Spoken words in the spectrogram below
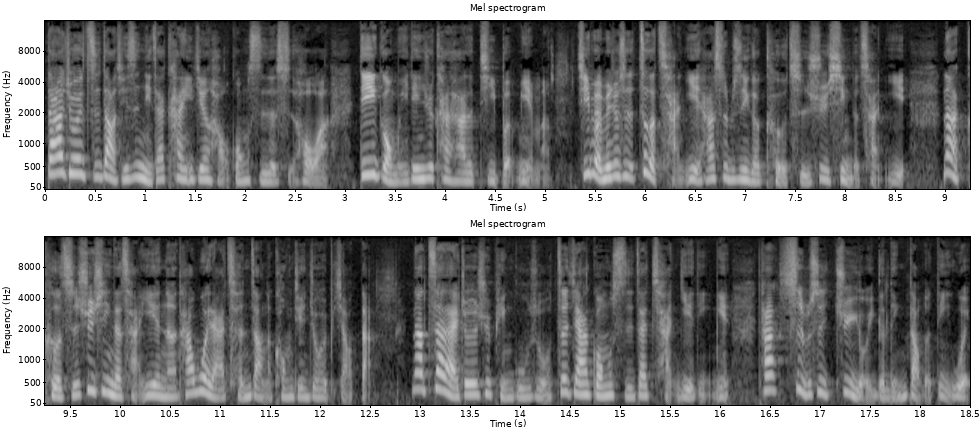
大家就会知道，其实你在看一间好公司的时候啊，第一个我们一定去看它的基本面嘛，基本面就是这个产业它是不是一个可持续性的产业？那可持续性的产业呢，它未来成长的空间就会比较大。那再来就是去评估说，这家公司在产业里面，它是不是具有一个领导的地位？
